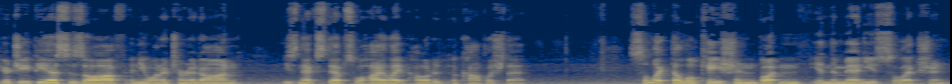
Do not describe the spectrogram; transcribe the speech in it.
If your GPS is off and you want to turn it on, these next steps will highlight how to accomplish that. Select the location button in the menu selection.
